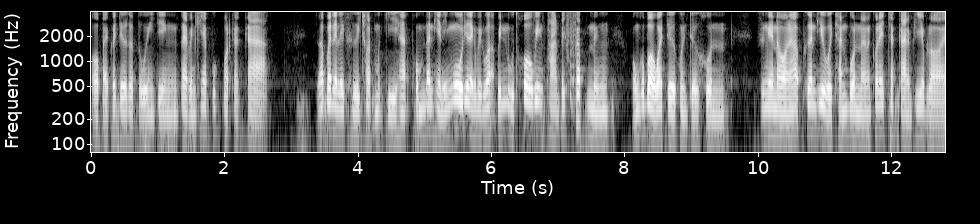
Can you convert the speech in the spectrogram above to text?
พอไปก็เจอศัตรูจริงๆ แต่เป็นแค่พวกบอดกากาก แล้วประเด็นเลยคือช็อตเมื่อกี้ฮะ ผมดันเห็นไอ้โง่ที่ไหนก็ไม่รู้ว่าเป็นหนูท่อวิ่งผ่านไปแฟบหนึ่ง ผมก็บอกว่าเจอคนเจอคน ซึ่งแน่นอนนะครับเพื่อนที่อยู่ชั้นบนนั้นก็ได้จัดการเรียบร้อย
